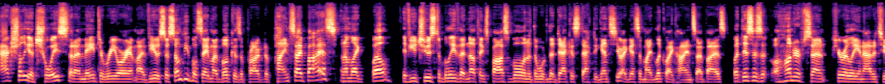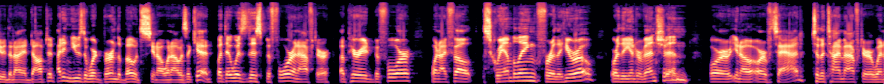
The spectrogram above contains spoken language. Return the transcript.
actually a choice that I made to reorient my view. So some people say my book is a product of hindsight bias. And I'm like, well, if you choose to believe that nothing's possible and the, the deck is stacked against you, I guess it might look like hindsight bias. But this is 100% purely an attitude that I adopted. I didn't use the word burn the boats, you know, when I was a kid, but there was this before and after, a period before when I felt scrambling for the hero or the intervention or you know or sad to the time after when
